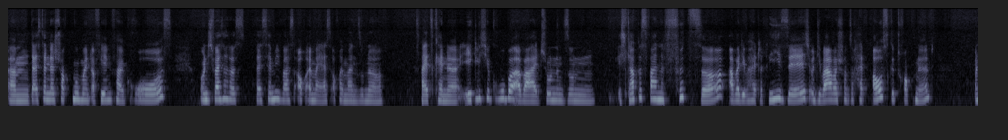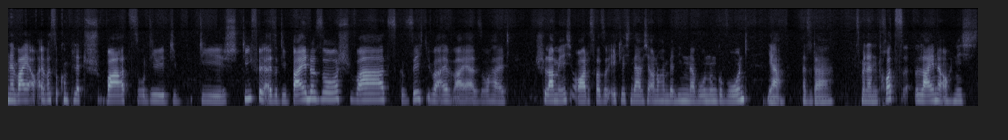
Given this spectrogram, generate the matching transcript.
Ähm, da ist dann der Schockmoment auf jeden Fall groß. Und ich weiß noch, dass bei Sammy war es auch einmal, er ist auch einmal in so eine, es war jetzt keine eklige Grube, aber halt schon in so ein, ich glaube, es war eine Pfütze, aber die war halt riesig und die war aber schon so halb ausgetrocknet. Und dann war ja auch einfach so komplett schwarz, so die, die, die Stiefel, also die Beine so schwarz, Gesicht, überall war ja so halt schlammig. Oh, das war so eklig. Und da habe ich auch noch in Berlin in der Wohnung gewohnt. Ja, also da ist man dann trotz Leine auch nicht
